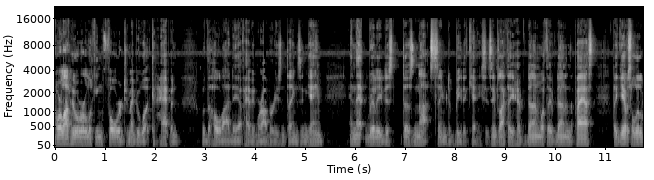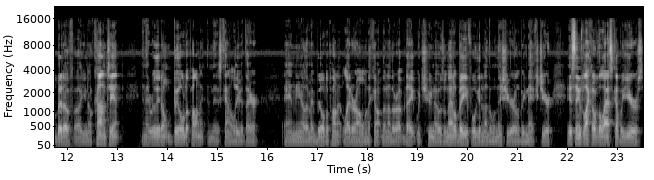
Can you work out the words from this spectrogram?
or a lot of people were looking forward to maybe what could happen with the whole idea of having robberies and things in game. And that really just does not seem to be the case. It seems like they have done what they've done in the past. They give us a little bit of, uh, you know, content and they really don't build upon it and they just kind of leave it there. And, you know, they may build upon it later on when they come up with another update, which who knows when that'll be. If we'll get another one this year, it'll be next year. It seems like over the last couple years,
